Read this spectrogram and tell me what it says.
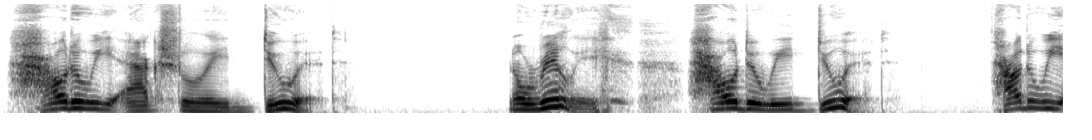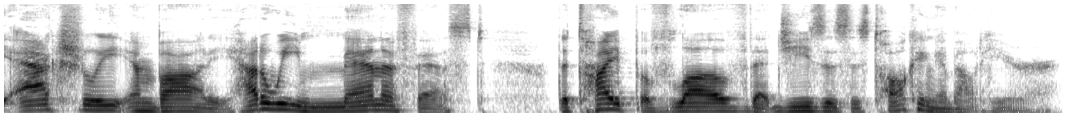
how do we actually do it? No, really, how do we do it? How do we actually embody? How do we manifest the type of love that Jesus is talking about here?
